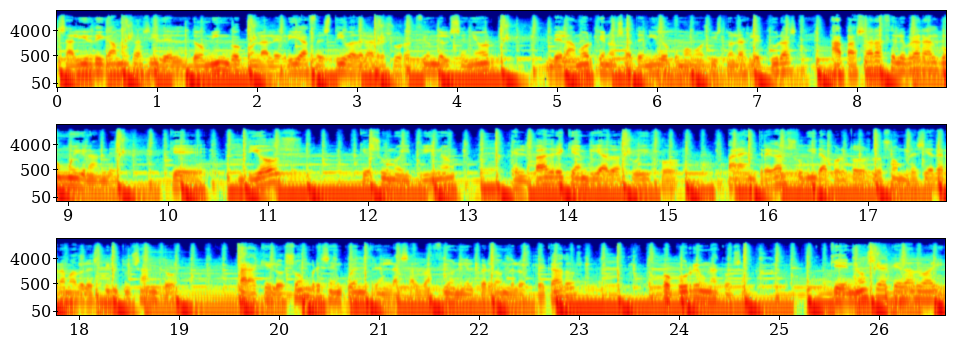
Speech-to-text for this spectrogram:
salir, digamos así, del domingo con la alegría festiva de la resurrección del Señor, del amor que nos ha tenido, como hemos visto en las lecturas, a pasar a celebrar algo muy grande, que Dios, que es uno y trino, el Padre que ha enviado a su Hijo para entregar su vida por todos los hombres y ha derramado el Espíritu Santo para que los hombres encuentren la salvación y el perdón de los pecados, ocurre una cosa, que no se ha quedado ahí,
